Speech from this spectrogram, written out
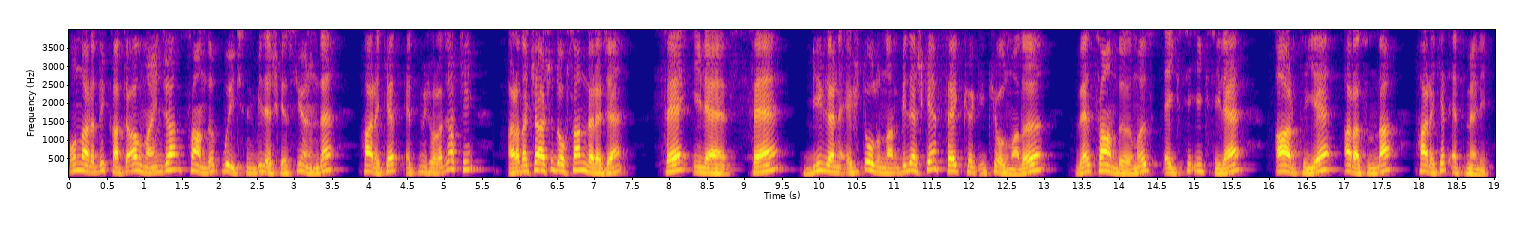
Onları dikkate almayınca sandık bu ikisinin bileşkesi yönünde hareket etmiş olacak ki aradaki açı 90 derece. F ile F birbirlerine eşit olduğundan bileşke F kök 2 olmalı ve sandığımız eksi x ile artı y arasında hareket etmeli.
